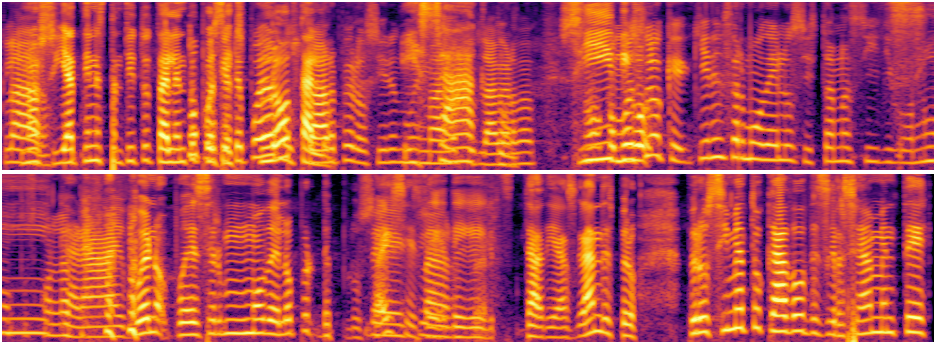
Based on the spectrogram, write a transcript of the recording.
Claro. No, si ya tienes tantito talento, pues te puede gustar, pero si eres muy malo, pues la verdad. Sí, como es lo que quieren ser modelos y están así, digo, no, pues con la caray. bueno, puede ser un modelo de plus size, de, de, de, grandes, pero, pero sí me ha tocado, desgraciadamente,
